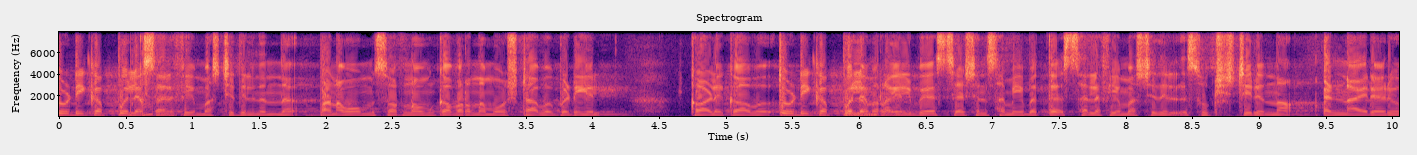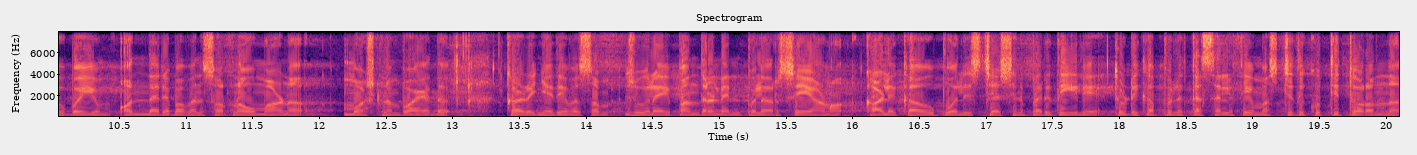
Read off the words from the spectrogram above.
തൊടിക്കപ്പുല സൽഫി മസ്ജിദിൽ നിന്ന് പണവും സ്വർണവും കവർന്ന മോഷ്ടാവ് പിടിയിൽ. കാളിക്കാവ് തൊടിക്കപ്പുലം റെയിൽവേ സ്റ്റേഷൻ സമീപത്ത് സലഫി മസ്ജിദിൽ സൂക്ഷിച്ചിരുന്ന എണ്ണായിരം രൂപയും ഒന്നര പവൻ സ്വർണവുമാണ് മോഷണം പോയത്. കഴിഞ്ഞ ദിവസം ജൂലൈ പന്ത്രണ്ടിന് പുലർച്ചെയാണ് കാളിക്കാവ് പോലീസ് സ്റ്റേഷൻ പരിധിയിലെ തുടിക്കപ്പുലത്തെ സെൽഫി മസ്ജിദ് കുത്തിത്തുറന്ന്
